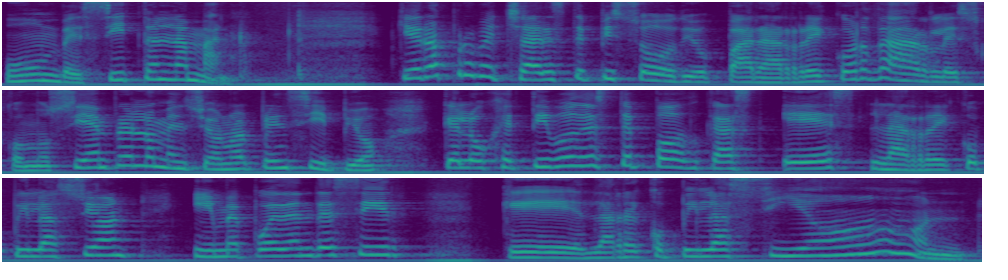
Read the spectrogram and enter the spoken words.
un besito en la mano. Quiero aprovechar este episodio para recordarles, como siempre lo menciono al principio, que el objetivo de este podcast es la recopilación y me pueden decir que la recopilación.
